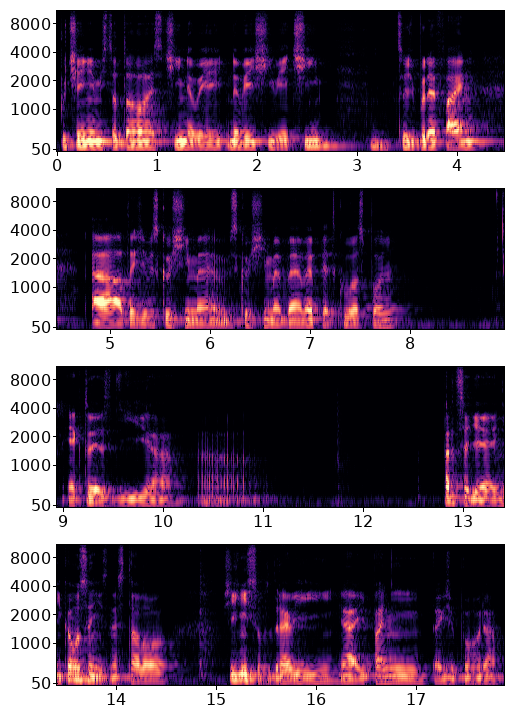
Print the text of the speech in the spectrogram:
půjčení místo toho hezčí, nový, novější, větší, což bude fajn. A takže vyzkoušíme, vyzkoušíme BMW 5 aspoň, jak to jezdí a, a prd se děje, nikomu se nic nestalo, všichni jsou zdraví, já i paní, takže pohoda.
